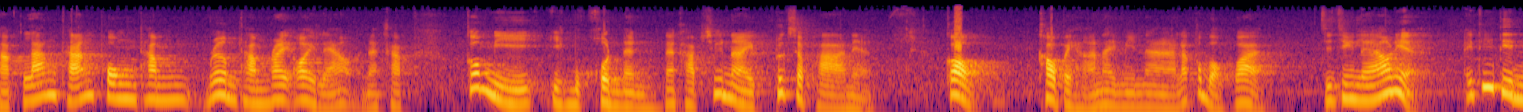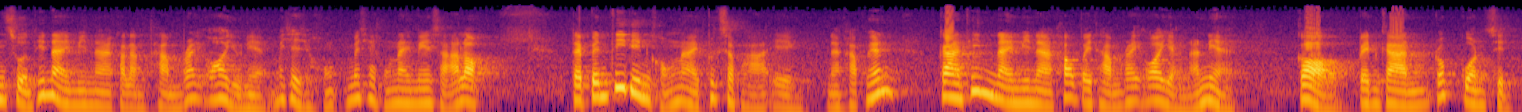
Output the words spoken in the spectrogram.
หักล้างทางพงทำเริ่มทำไร่อ้อยแล้วนะครับ ก็มีอีกบุคคลหนึ่งนะครับ ชื่อนายพฤกษภาเนี่ยก็เข้าไปหานายมีนาแล้วก็บอกว่าจริงๆแล้วเนี่ย ไอ้ที่ดินส่วนที่นายมีนากำลังทำไร่อ้อยอยู่เนี่ยไม่ใช่ของไม่ใช่ของนายเมษาหรอก แต่เป็นที่ดินของนายพฤกษภาเองนะครับเพราะฉะนั้นการที่นายมีนาเข้าไปทำไร่อ้อยอย่างนั้นเนี่ยก็เป็นการรบกวนสิทธิ์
